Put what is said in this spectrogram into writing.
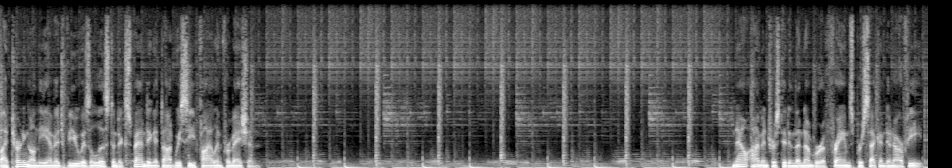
By turning on the image view as a list and expanding it. We see file information. Now I'm interested in the number of frames per second in our feed.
